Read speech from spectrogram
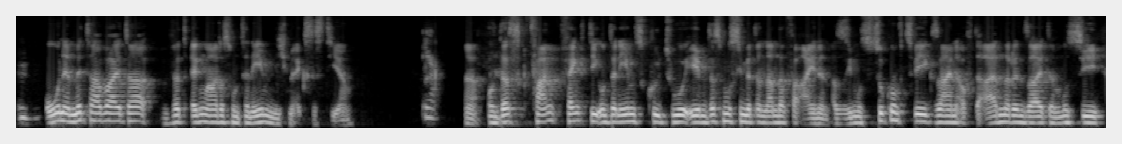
mhm. ohne Mitarbeiter wird irgendwann das Unternehmen nicht mehr existieren. Ja. Ja und das fang, fängt die Unternehmenskultur eben, das muss sie miteinander vereinen. Also sie muss zukunftsfähig sein, auf der anderen Seite muss sie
